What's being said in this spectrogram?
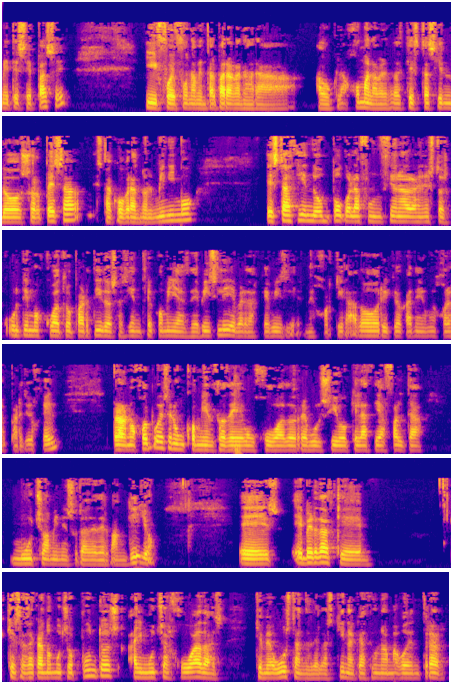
mete ese pase y fue fundamental para ganar a, Oklahoma. La verdad es que está siendo sorpresa, está cobrando el mínimo está haciendo un poco la función ahora en estos últimos cuatro partidos, así entre comillas, de Beasley. Es verdad que Beasley es mejor tirador y creo que ha tenido mejores partidos que él, pero a lo mejor puede ser un comienzo de un jugador revulsivo que le hacía falta mucho a Minnesota desde el banquillo. Es, es verdad que, que, está sacando muchos puntos, hay muchas jugadas que me gustan desde la esquina, que hace un amago de entrar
